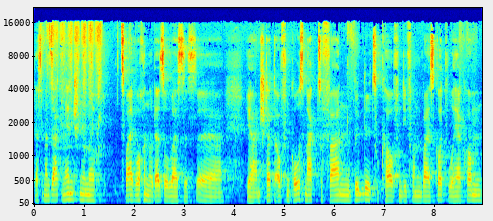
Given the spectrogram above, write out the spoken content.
dass man sagt, Mensch, nur noch zwei Wochen oder sowas. Das, äh, ja, anstatt auf den Großmarkt zu fahren, Bündel zu kaufen, die von weiß Gott woher kommen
